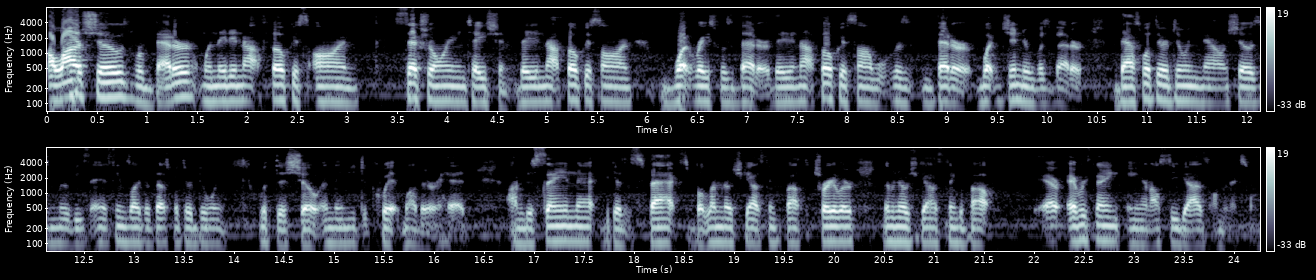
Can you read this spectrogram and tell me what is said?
a lot of shows were better when they did not focus on sexual orientation. They did not focus on what race was better. They did not focus on what was better, what gender was better. That's what they're doing now in shows and movies, and it seems like that that's what they're doing with this show, and they need to quit while they're ahead. I'm just saying that because it's facts, but let me know what you guys think about the trailer. Let me know what you guys think about everything, and I'll see you guys on the next one.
